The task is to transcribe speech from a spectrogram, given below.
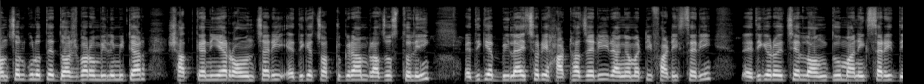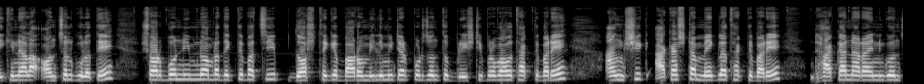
অঞ্চলগুলোতে দশ বারো মিলিমিটার, সাতকানিয়া, রওনচারি, এদিকে চট্টগ্রাম, রাজস্থলী, এদিকে বিলাইছড়ি, হাটহাজারি রাঙামাটি ফাটিকসারি এদিকে রয়েছে লংদু মানিকসারি দীঘিনালা অঞ্চলগুলোতে সর্বনিম্ন আমরা দেখতে পাচ্ছি দশ থেকে বারো মিলিমিটার পর্যন্ত বৃষ্টি প্রবাহ থাকতে পারে। আংশিক আকাশটা মেঘলা থাকতে পারে। ঢাকা নারায়ণগঞ্জ,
